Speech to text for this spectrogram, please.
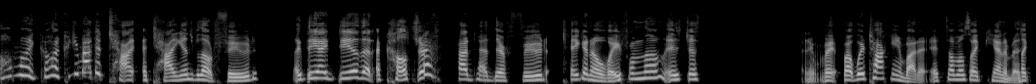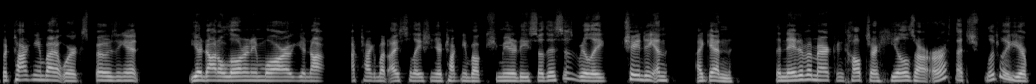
oh my God, could you imagine Ita- Italians without food? Like the idea that a culture had had their food taken away from them is just, anyway, but we're talking about it. It's almost like cannabis. Like we're talking about it, we're exposing it. You're not alone anymore. You're not talking about isolation. You're talking about community. So this is really changing. And again, the Native American culture heals our earth. That's literally your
